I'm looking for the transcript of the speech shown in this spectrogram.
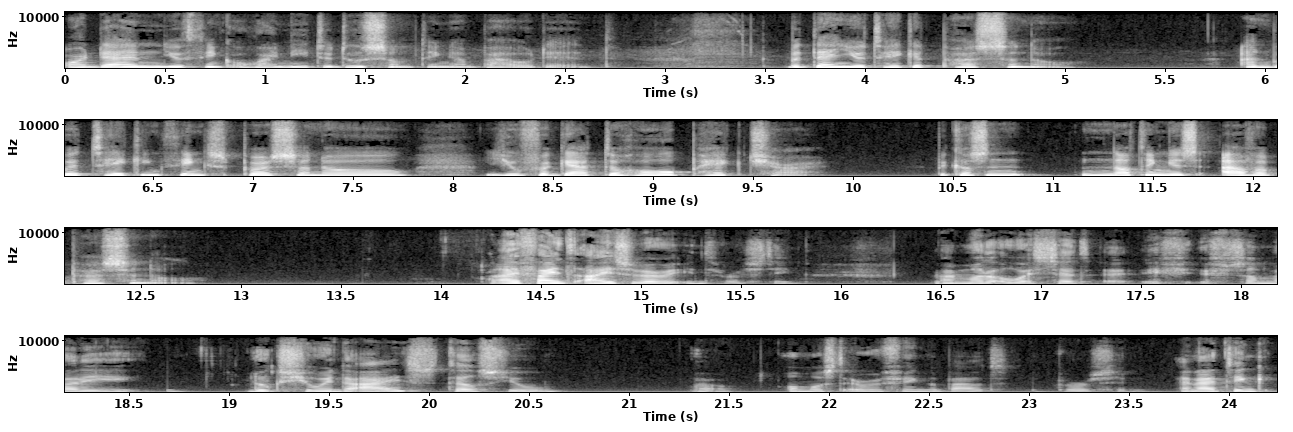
Or then you think oh i need to do something about it. But then you take it personal. And with taking things personal, you forget the whole picture. Because n- nothing is ever personal. I find eyes very interesting. My mother always said uh, if, if somebody looks you in the eyes, tells you well, almost everything about the person. And I think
